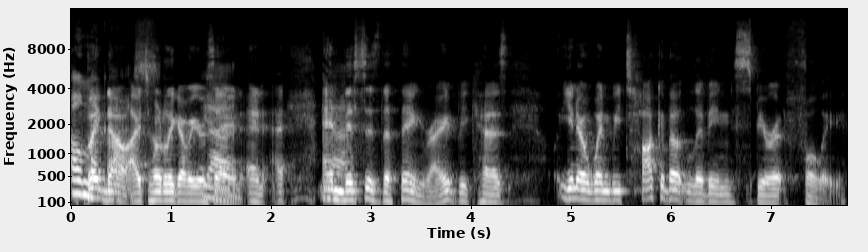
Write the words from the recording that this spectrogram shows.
Oh my but no i totally get what you're Yeah. saying. And and Yeah. this is the thing right? Because you know when we talk about living spirit fully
